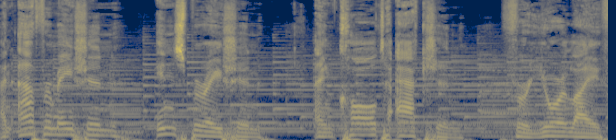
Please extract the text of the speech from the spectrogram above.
an affirmation, inspiration, and call to action for your life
